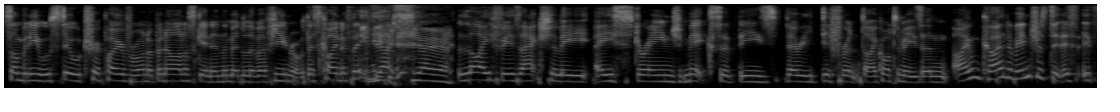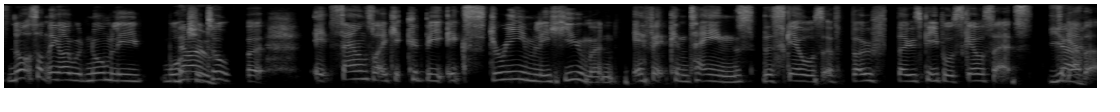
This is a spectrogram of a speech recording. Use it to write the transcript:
somebody will still trip over on a banana skin in the middle of a funeral. This kind of thing. Yes, yeah, yeah. Life is actually a strange mix of these very different dichotomies, and I'm kind of interested. It's it's not something I would normally watch No. at all, but it sounds like it could be extremely human if it contains the skills of both those people's skill sets Yeah, together.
